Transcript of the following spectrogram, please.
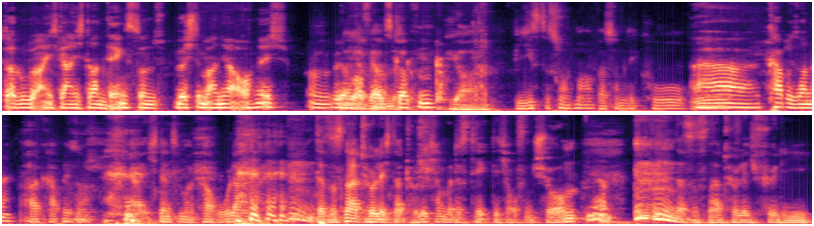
da du eigentlich gar nicht dran denkst und möchte man ja auch nicht. Und will naja, auf Holz klopfen. Ja, wie hieß das nochmal? Was am Likor? Ah, Capri-Sonne. Ah, Capri-Sonne. Ja, ich nenne es mal Carola. Das ist natürlich, natürlich haben wir das täglich auf dem Schirm. Ja. Das ist natürlich für die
